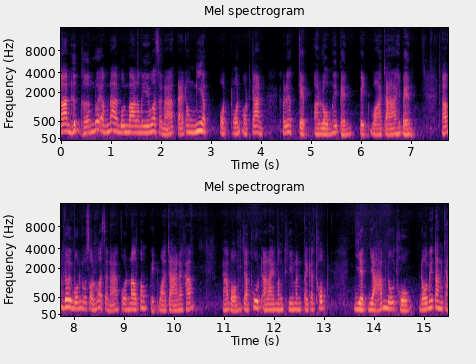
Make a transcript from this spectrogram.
การฮึกเหิมด้วยอำนาจบุญบารมีวาสนา แต่ต้องเงียบอดทนอดกั้นเขาเรียกเก็บอารมณ์ให้เป็นปิดวาจาให้เป็นครับด้วยบุญกุศลวาสนาคนเราต้องปิดวาจานะครับนะครับผมจะพูดอะไรบางทีมันไปกระทบ เหยียดหยามดูถูกโดยไม่ตั้งใจ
